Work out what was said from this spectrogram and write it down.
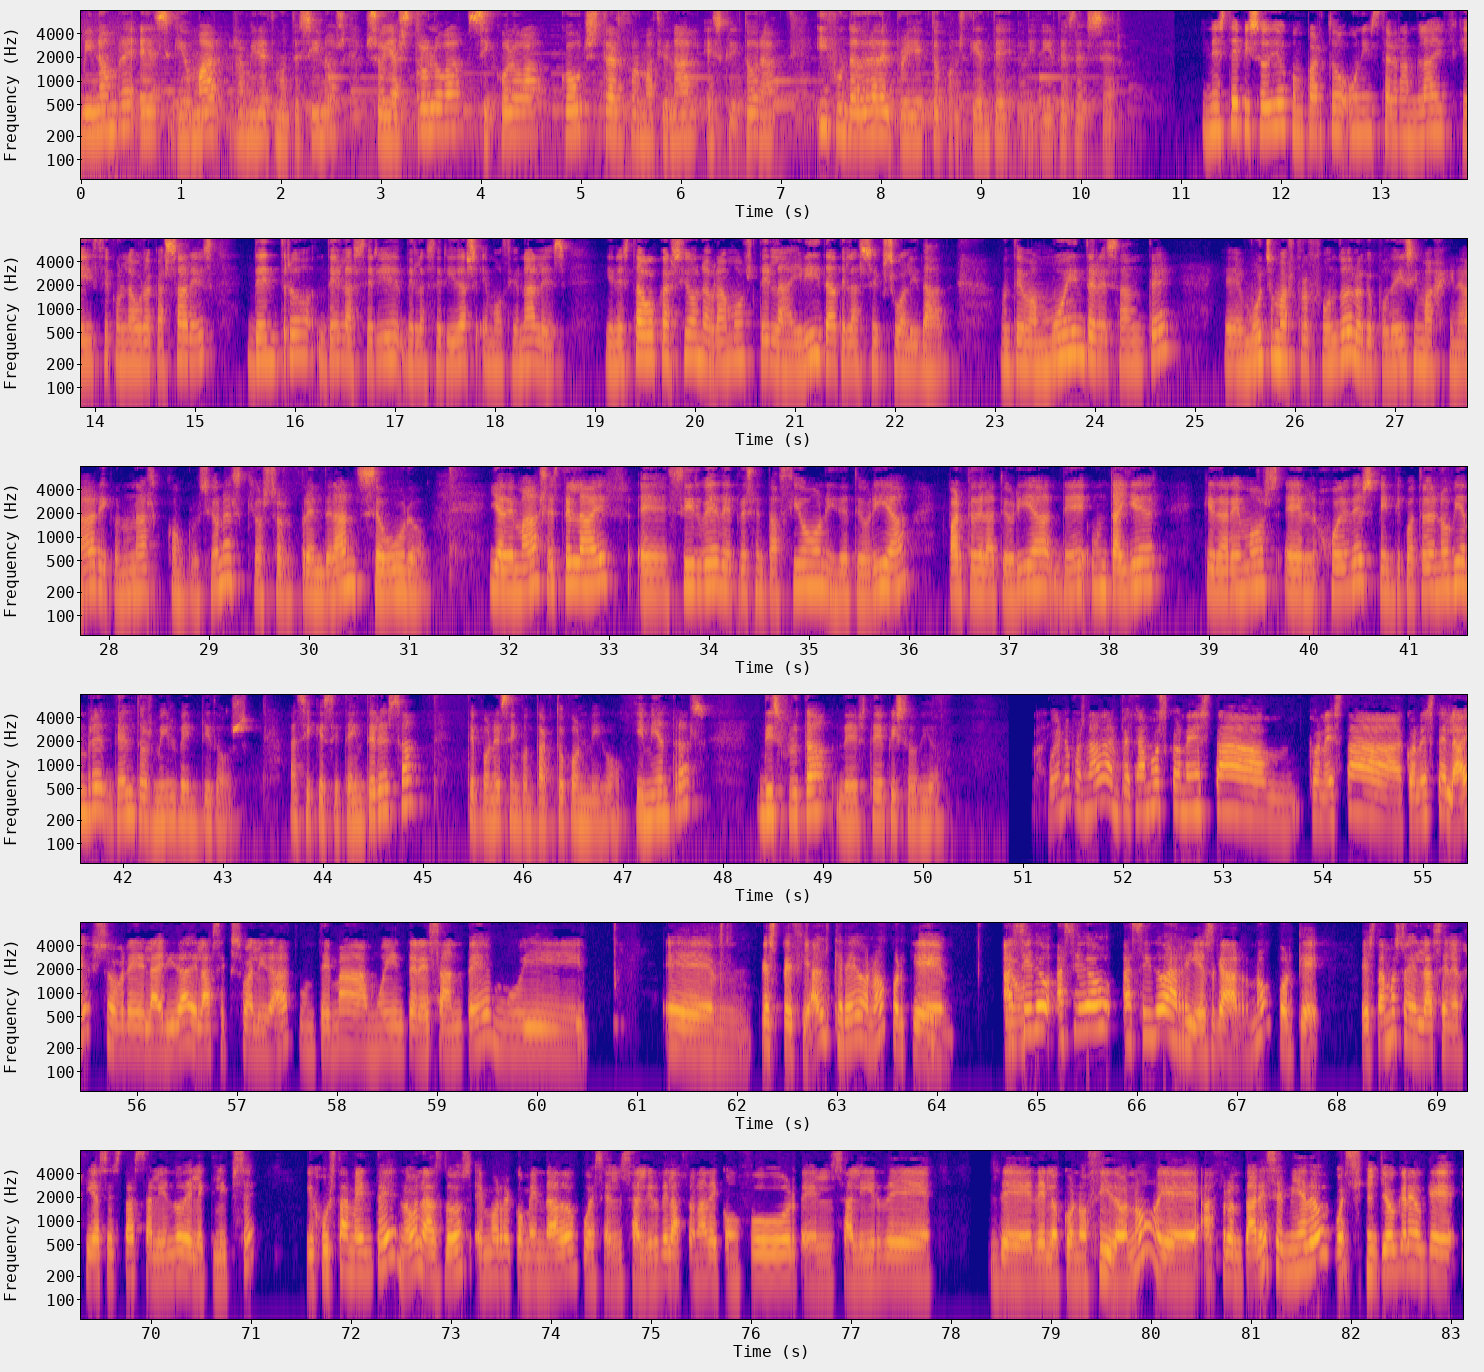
Mi nombre es Guiomar Ramírez Montesinos, soy astróloga, psicóloga, coach transformacional, escritora y fundadora del proyecto consciente Vivir desde el Ser. En este episodio comparto un Instagram Live que hice con Laura Casares dentro de la serie de las heridas emocionales y en esta ocasión hablamos de la herida de la sexualidad, un tema muy interesante eh, mucho más profundo de lo que podéis imaginar y con unas conclusiones que os sorprenderán seguro. Y además este live eh, sirve de presentación y de teoría, parte de la teoría de un taller que daremos el jueves 24 de noviembre del 2022. Así que si te interesa, te pones en contacto conmigo. Y mientras, disfruta de este episodio. Bueno, pues nada, empezamos con esta, con esta, con este live sobre la herida de la sexualidad, un tema muy interesante, muy eh, especial, creo, ¿no? Porque ha sido, ha sido, ha sido arriesgar, ¿no? Porque estamos en las energías estas saliendo del eclipse y justamente, ¿no? Las dos hemos recomendado, pues, el salir de la zona de confort, el salir de de, lo conocido, ¿no? Eh, afrontar ese miedo, pues yo creo que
